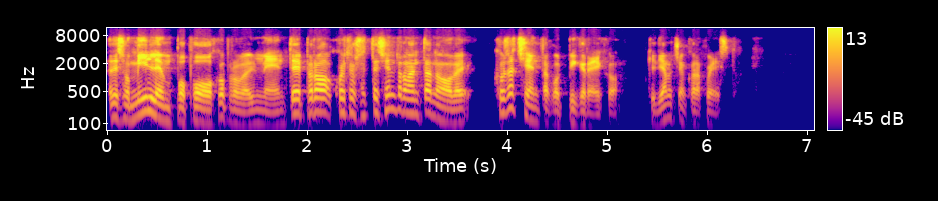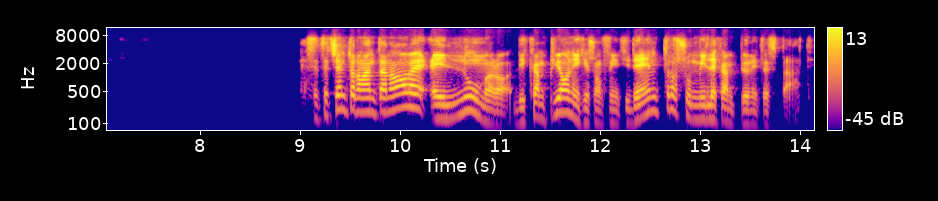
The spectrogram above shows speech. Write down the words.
adesso 1000 è un po' poco probabilmente, però questo 799 cosa c'entra col pi greco? Chiediamoci ancora questo. 799 è il numero di campioni che sono finiti dentro su 1000 campioni testati.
